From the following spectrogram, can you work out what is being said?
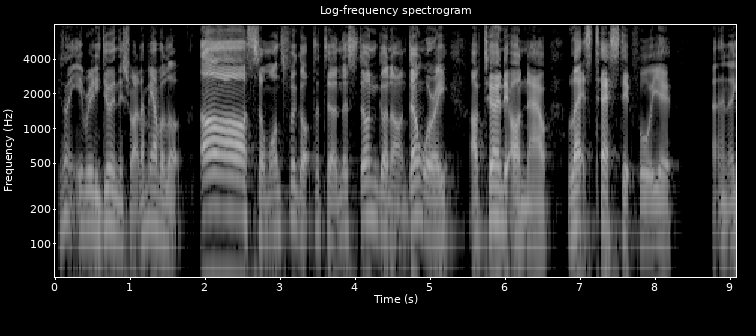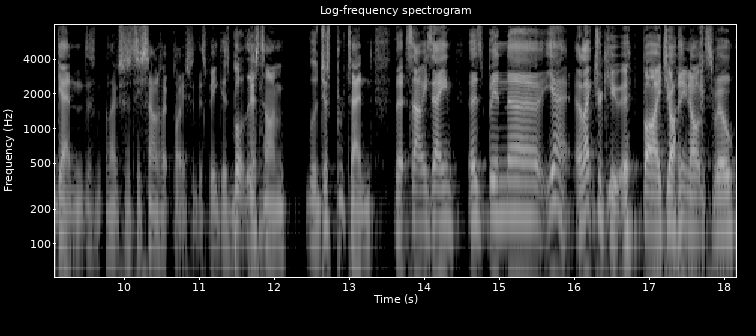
you think you're really doing this right? Let me have a look. Oh, someone's forgot to turn the stun gun on. Don't worry, I've turned it on now. Let's test it for you. And again, the electricity sound effect plays for the speakers, but this time we'll just pretend that Sami Zayn has been, uh, yeah, electrocuted by Johnny Knoxville,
